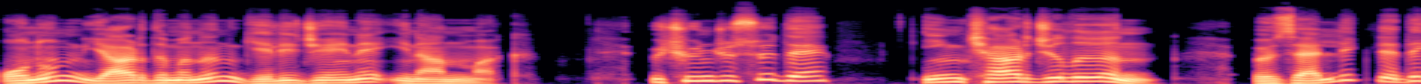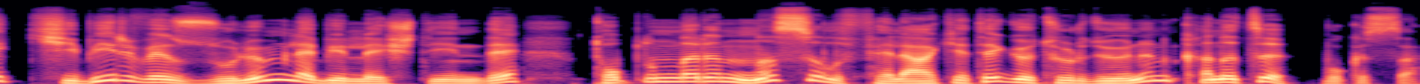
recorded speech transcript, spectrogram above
Onun yardımının geleceğine inanmak. Üçüncüsü de inkarcılığın, özellikle de kibir ve zulümle birleştiğinde toplumların nasıl felakete götürdüğünün kanıtı bu kıssa.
